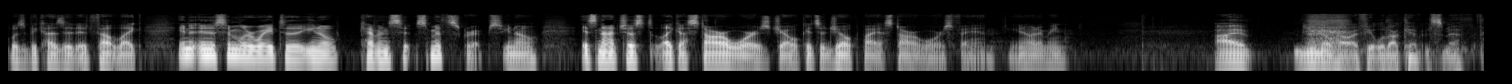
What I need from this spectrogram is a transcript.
was because it, it felt like in in a similar way to you know Kevin S- Smith scripts. You know, it's not just like a Star Wars joke; it's a joke by a Star Wars fan. You know what I mean? I you know how I feel about Kevin Smith.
